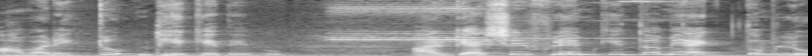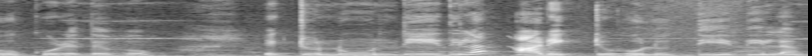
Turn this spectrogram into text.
আবার একটু ঢেকে দেব। আর গ্যাসের ফ্লেম কিন্তু আমি একদম লো করে দেব। একটু নুন দিয়ে দিলাম, আর একটু হলুদ দিয়ে দিলাম।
